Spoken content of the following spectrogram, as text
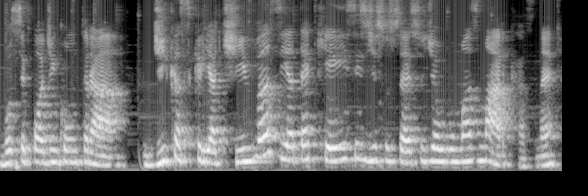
você pode encontrar dicas criativas e até cases de sucesso de algumas marcas, né?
